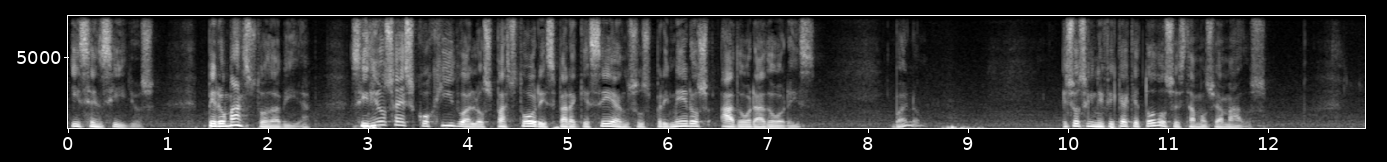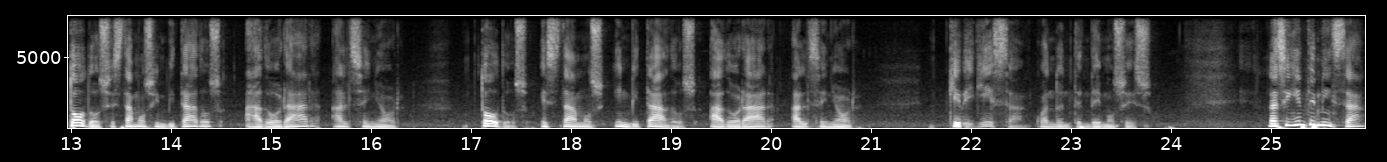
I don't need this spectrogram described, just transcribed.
y sencillos. Pero más todavía, si Dios ha escogido a los pastores para que sean sus primeros adoradores, bueno, eso significa que todos estamos llamados. Todos estamos invitados a adorar al Señor todos estamos invitados a adorar al Señor. Qué belleza cuando entendemos eso. La siguiente misa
